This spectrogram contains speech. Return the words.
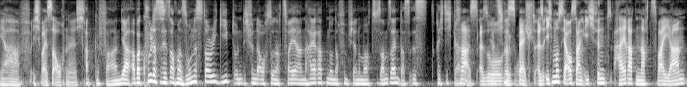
ja, ich weiß auch nicht. abgefahren. Ja, aber cool, dass es jetzt auch mal so eine Story gibt und ich finde auch so nach zwei Jahren heiraten und nach fünf Jahren immer noch zusammen sein, das ist richtig geil. Krass, also Herzlichen Respekt. Also ich muss ja auch sagen, ich finde heiraten nach zwei Jahren,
